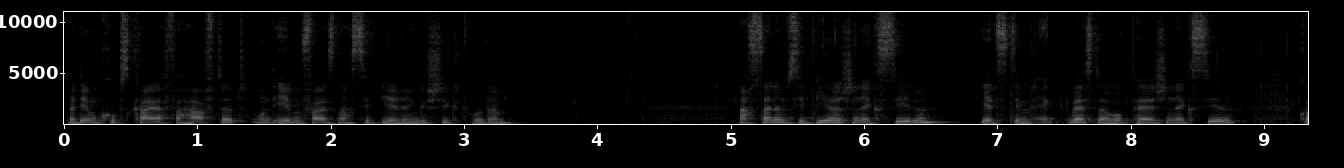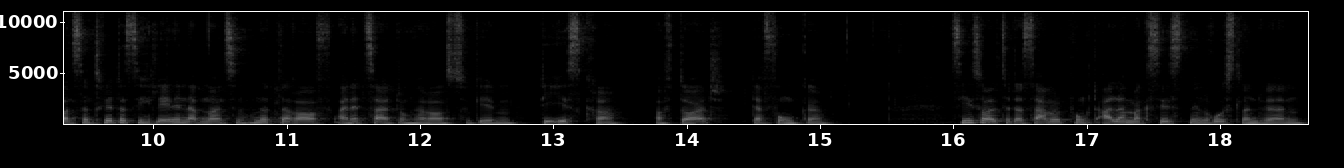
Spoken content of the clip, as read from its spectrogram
bei dem Krupskaya verhaftet und ebenfalls nach Sibirien geschickt wurde. Nach seinem sibirischen Exil jetzt im westeuropäischen Exil, konzentrierte sich Lenin ab 1900 darauf, eine Zeitung herauszugeben, die Iskra, auf Deutsch der Funke. Sie sollte der Sammelpunkt aller Marxisten in Russland werden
